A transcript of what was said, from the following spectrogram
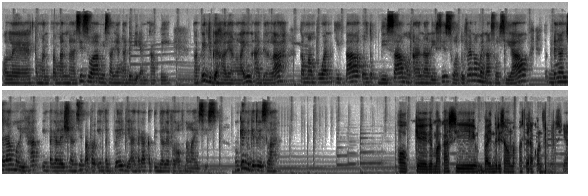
oleh teman-teman mahasiswa misalnya yang ada di MKP. Tapi juga hal yang lain adalah kemampuan kita untuk bisa menganalisis suatu fenomena sosial dengan cara melihat interrelationship atau interplay di antara ketiga level of analysis. Mungkin begitu Islah. Oke, terima kasih Mbak Indri sama Mas Tera konfirmasinya.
